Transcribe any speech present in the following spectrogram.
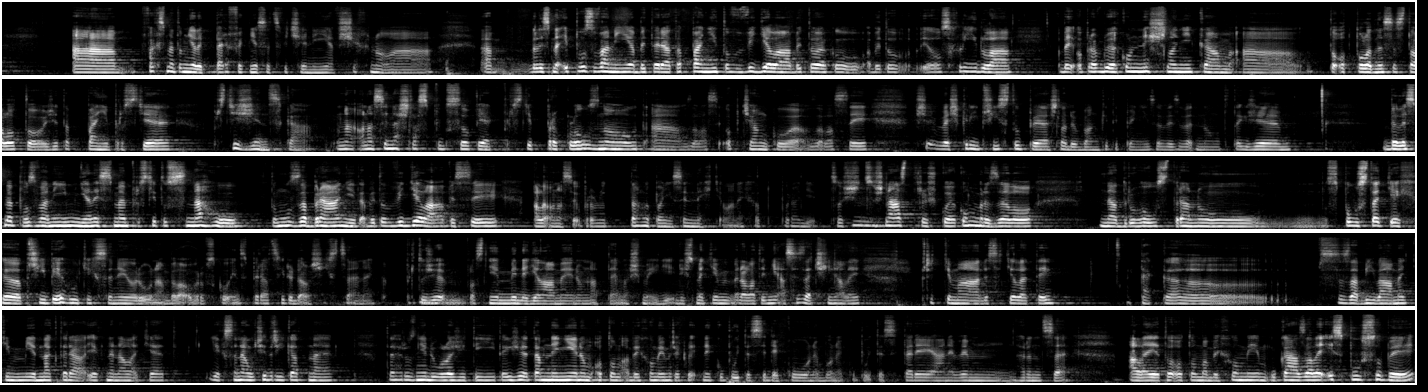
A fakt jsme to měli perfektně secvičený a všechno. A, a byli jsme i pozvaní, aby teda ta paní to viděla, aby to jako, aby to jo, schlídla, aby opravdu jako nešla nikam. A to odpoledne se stalo to, že ta paní prostě, prostě ženská, ona, ona si našla způsob, jak prostě proklouznout a vzala si občanku a vzala si vše, veškerý přístupy a šla do banky ty peníze vyzvednout. Takže byli jsme pozvaní, měli jsme prostě tu snahu tomu zabránit, aby to viděla, aby si, ale ona si opravdu, tahle paní si nechtěla nechat poradit, což, hmm. což nás trošku jako mrzelo. Na druhou stranu spousta těch příběhů těch seniorů nám byla obrovskou inspirací do dalších scének protože vlastně my neděláme jenom na téma šmejdi. Když jsme tím relativně asi začínali před těma deseti lety, tak uh, se zabýváme tím jedna, která, jak nenaletět, jak se naučit říkat ne, to je hrozně důležitý, takže tam není jenom o tom, abychom jim řekli, nekupujte si deku, nebo nekupujte si tady, já nevím, hrnce, ale je to o tom, abychom jim ukázali i způsoby,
